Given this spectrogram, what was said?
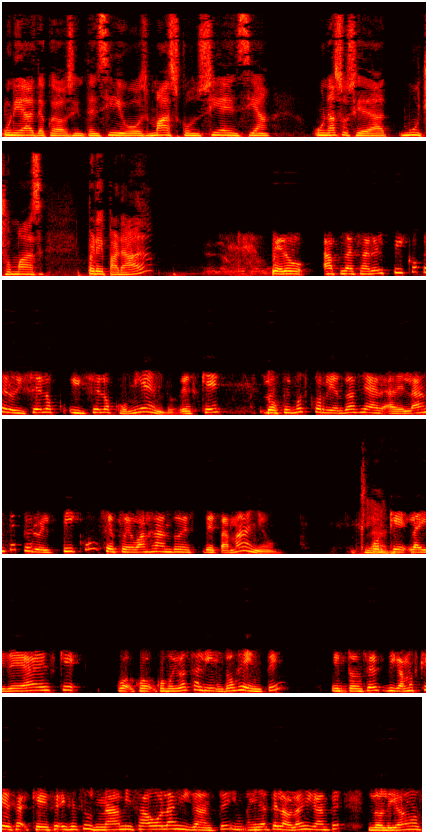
unidades de cuidados intensivos, más conciencia, una sociedad mucho más preparada. Pero aplazar el pico, pero írselo, írselo comiendo. Es que lo fuimos corriendo hacia adelante, pero el pico se fue bajando de, de tamaño. Claro. Porque la idea es que, co- co- como iba saliendo gente, entonces digamos que, esa, que ese, ese tsunami, esa ola gigante, imagínate la ola gigante, no le íbamos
